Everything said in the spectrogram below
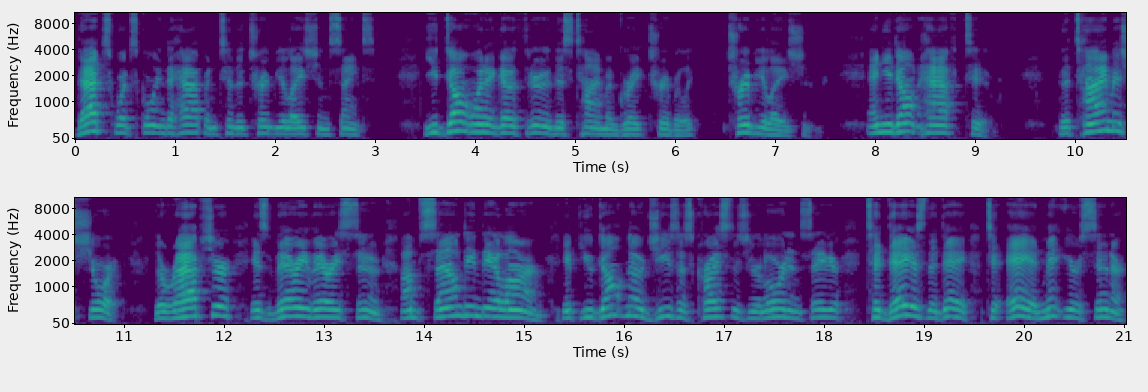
That's what's going to happen to the tribulation saints. You don't want to go through this time of great tribula- tribulation, and you don't have to. The time is short. The rapture is very, very soon. I'm sounding the alarm. If you don't know Jesus Christ as your Lord and Savior, today is the day to A, admit you're a sinner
